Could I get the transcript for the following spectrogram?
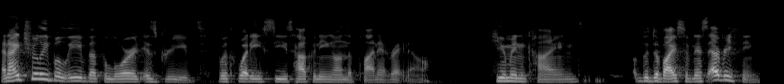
And I truly believe that the Lord is grieved with what he sees happening on the planet right now humankind, the divisiveness, everything.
